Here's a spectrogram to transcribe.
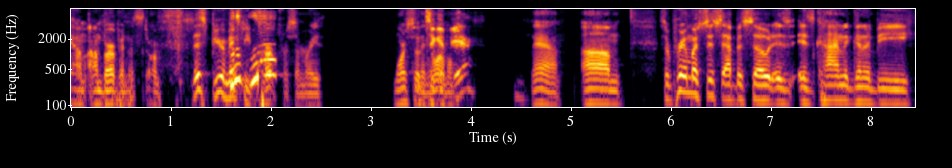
yeah, I'm, I'm burping a storm. This beer makes me burp for some reason, more so It's than a good normal. beer. Yeah. Um. So pretty much this episode is is kind of gonna be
